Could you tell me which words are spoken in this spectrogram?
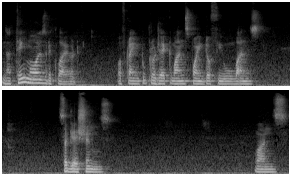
Nothing more is required of trying to project one's point of view, one's suggestions, one's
